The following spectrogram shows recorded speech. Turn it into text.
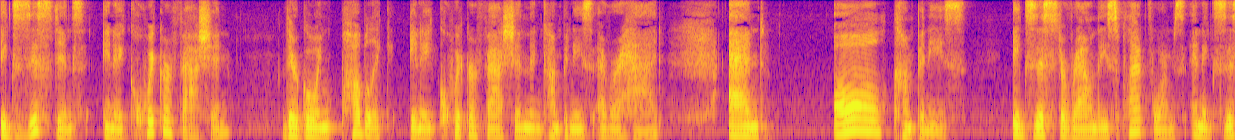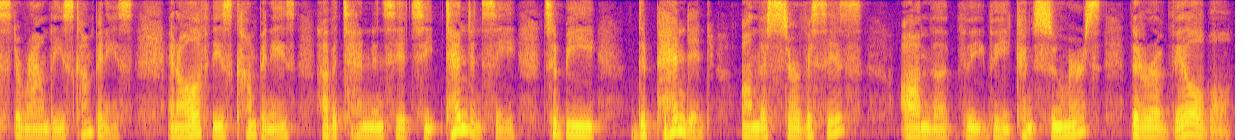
existence in a quicker fashion they're going public in a quicker fashion than companies ever had. And all companies exist around these platforms and exist around these companies. And all of these companies have a tendency to, tendency to be dependent on the services, on the, the, the consumers that are available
